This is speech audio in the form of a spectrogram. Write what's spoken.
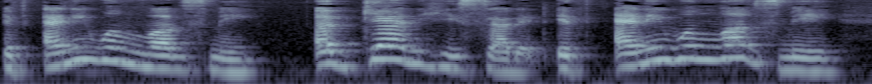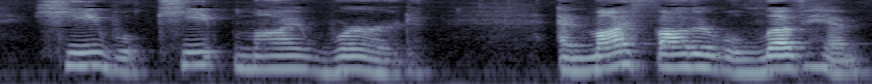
If anyone loves me, again he said it, if anyone loves me, he will keep my word, and my Father will love him.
